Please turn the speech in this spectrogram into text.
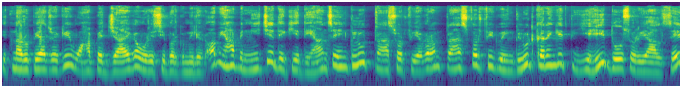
इतना रुपया जो कि वहाँ पे जाएगा वो रिसीवर को मिलेगा। अब यहाँ पे नीचे देखिए, ध्यान से इंक्लूड ट्रांसफ़र फ़ी अगर हम ट्रांसफ़र फ़ी को इंक्लूड करेंगे तो यही दो सौ रियाल से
